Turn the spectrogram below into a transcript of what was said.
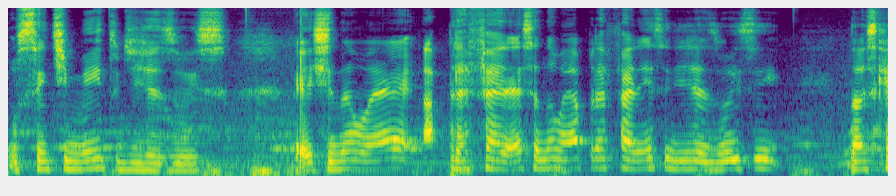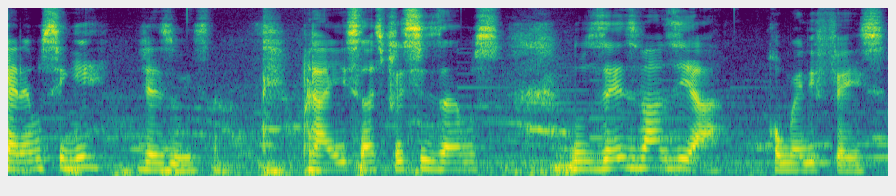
o sentimento de Jesus. Este não é a preferência, não é a preferência de Jesus e nós queremos seguir Jesus. Para isso nós precisamos nos esvaziar como ele fez.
